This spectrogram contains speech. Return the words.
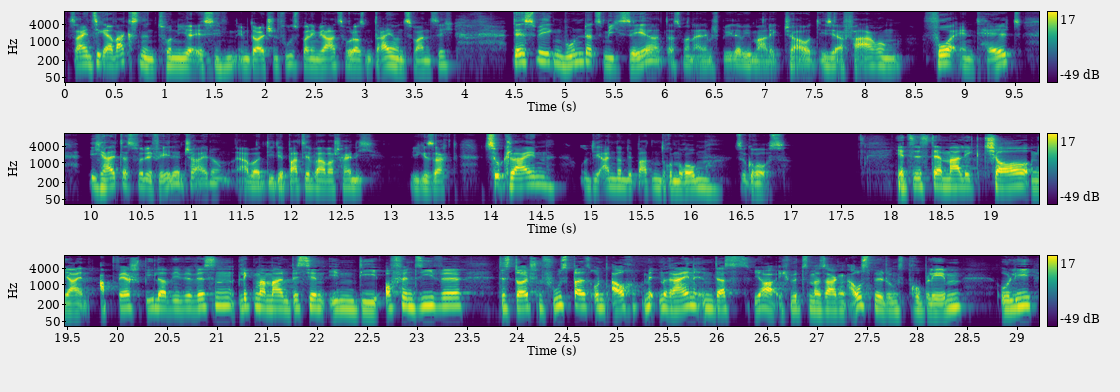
das einzige Erwachsenenturnier ist im, im deutschen Fußball im Jahr 2023. Deswegen wundert es mich sehr, dass man einem Spieler wie Malik Chow diese Erfahrung vorenthält. Ich halte das für eine Fehlentscheidung, aber die Debatte war wahrscheinlich wie gesagt, zu klein und die anderen Debatten drumherum zu groß. Jetzt ist der Malik Chaw ja ein Abwehrspieler, wie wir wissen. Blicken wir mal ein bisschen in die Offensive des deutschen Fußballs und auch mitten rein in das, ja, ich würde es mal sagen, Ausbildungsproblem Uli,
